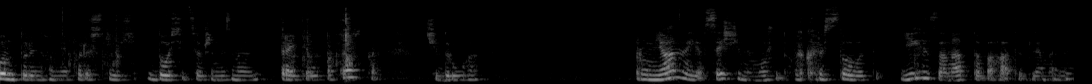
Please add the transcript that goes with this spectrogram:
Контурингом я користуюсь досі, це вже не знаю, третя упаковка чи друга. Рум'яни я все ще не можу використовувати. Їх занадто багато для мене.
